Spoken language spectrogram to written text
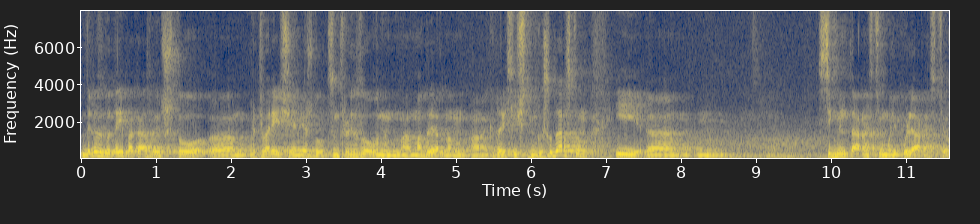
Делез и Глотари показывает, что противоречие между централизованным, модерным капиталистическим государством и сегментарностью, молекулярностью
